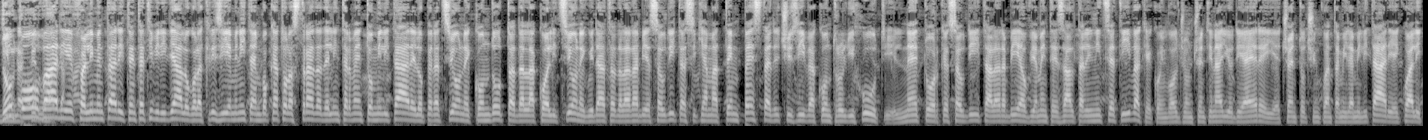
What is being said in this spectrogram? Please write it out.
Dopo vari e fallimentari tentativi di dialogo, la crisi yemenita ha imboccato la strada dell'intervento militare. L'operazione condotta dalla coalizione guidata dall'Arabia Saudita si chiama Tempesta decisiva contro gli Houthi. Il network saudita all'Arabia ovviamente esalta l'iniziativa che coinvolge un centinaio di aerei e 150.000 militari ai quali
